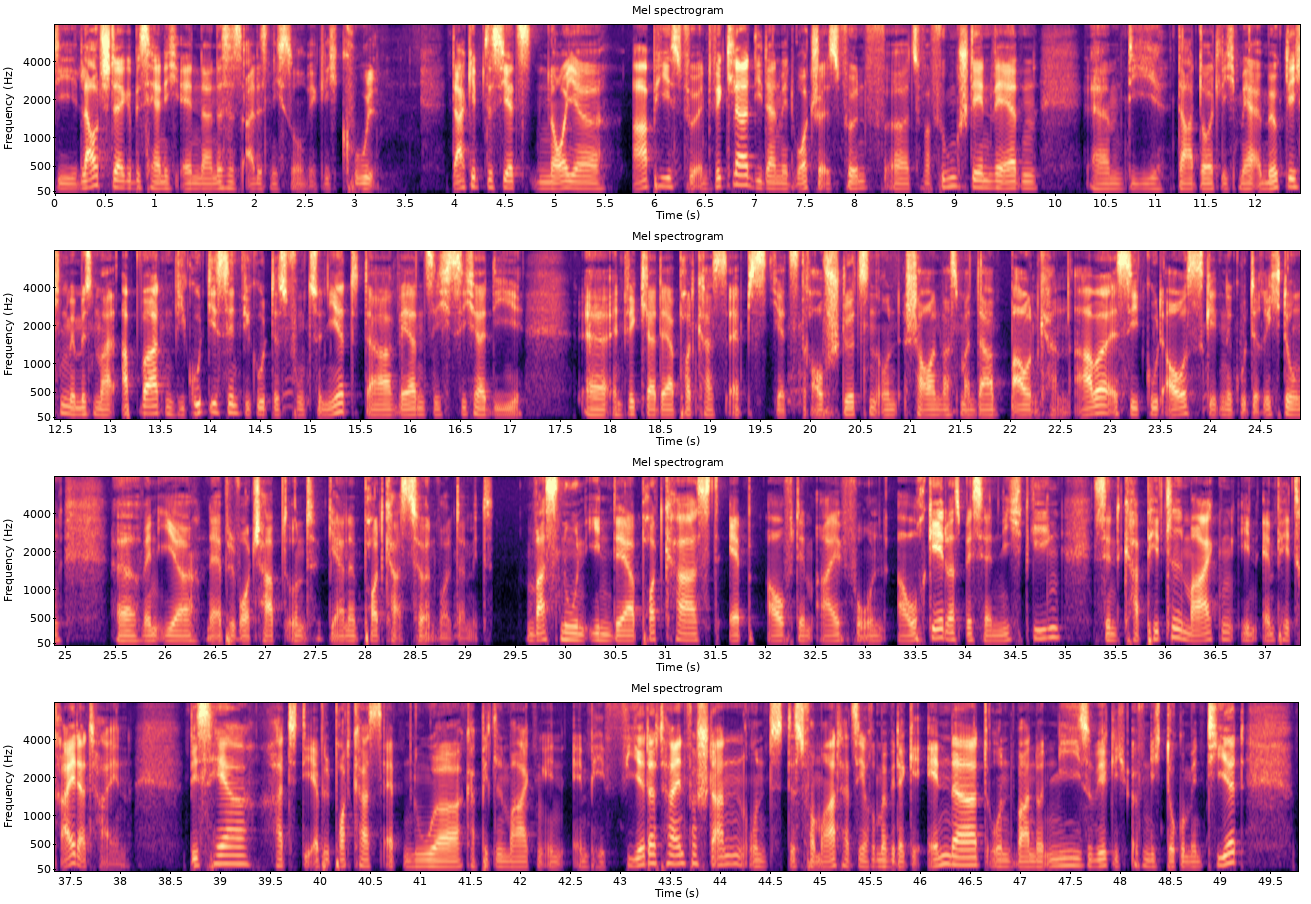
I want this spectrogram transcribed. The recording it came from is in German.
die Lautstärke bisher nicht ändern. Das ist alles nicht so wirklich cool. Da gibt es jetzt neue APIs für Entwickler, die dann mit WatchOS 5 äh, zur Verfügung stehen werden, ähm, die da deutlich mehr ermöglichen. Wir müssen mal abwarten, wie gut die sind, wie gut das funktioniert. Da werden sich sicher die äh, Entwickler der Podcast-Apps jetzt drauf stürzen und schauen, was man da bauen kann. Aber es sieht gut aus, es geht in eine gute Richtung, äh, wenn ihr eine Apple Watch habt und gerne Podcasts hören wollt damit. Was nun in der Podcast-App auf dem iPhone auch geht, was bisher nicht ging, sind Kapitelmarken in MP3-Dateien. Bisher hat die Apple Podcast App nur Kapitelmarken in MP4-Dateien verstanden und das Format hat sich auch immer wieder geändert und war noch nie so wirklich öffentlich dokumentiert.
